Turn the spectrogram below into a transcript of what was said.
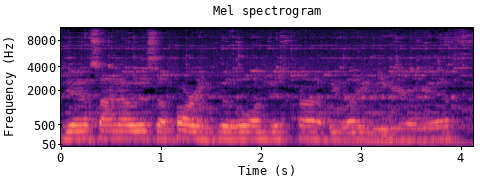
Yes, I know this is a parting tool. I'm just trying to be lazy here, I guess.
